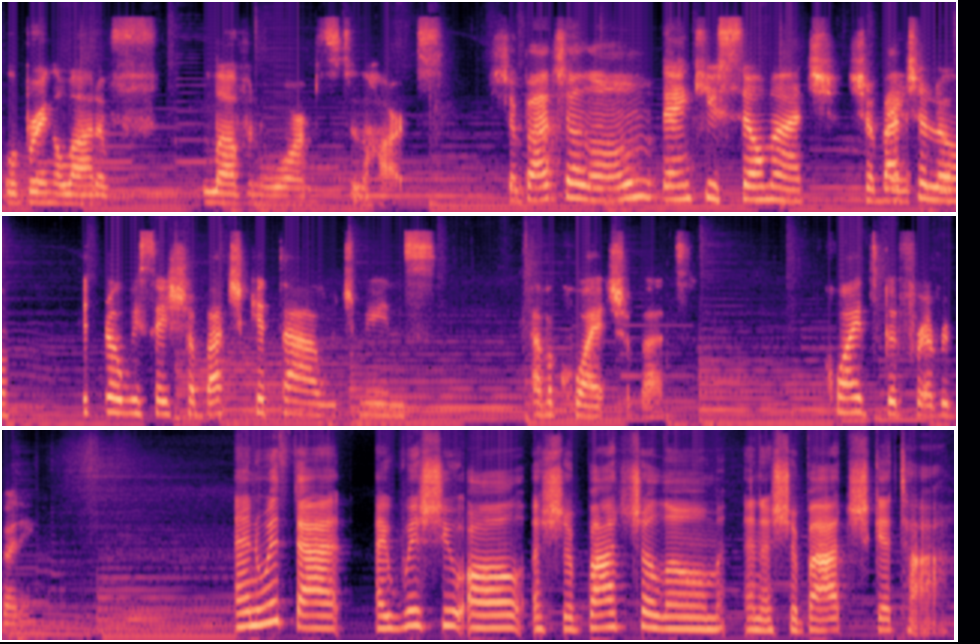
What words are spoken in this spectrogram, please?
will bring a lot of love and warmth to the hearts. Shabbat Shalom. Thank you so much. Shabbat Thank Shalom. In Israel, we say Shabbat Shketa, which means have a quiet Shabbat. Quiet's good for everybody. And with that, I wish you all a Shabbat Shalom and a Shabbat Shketa.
